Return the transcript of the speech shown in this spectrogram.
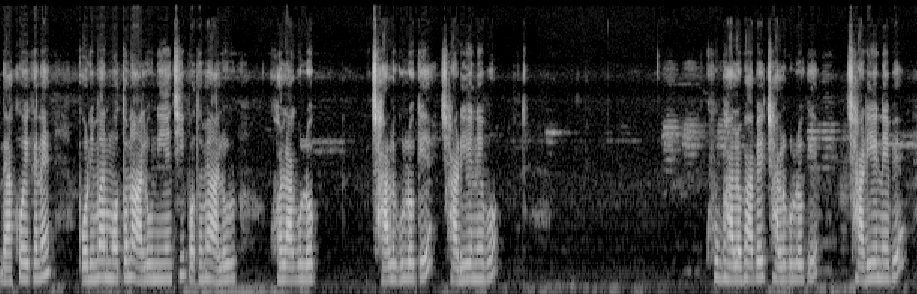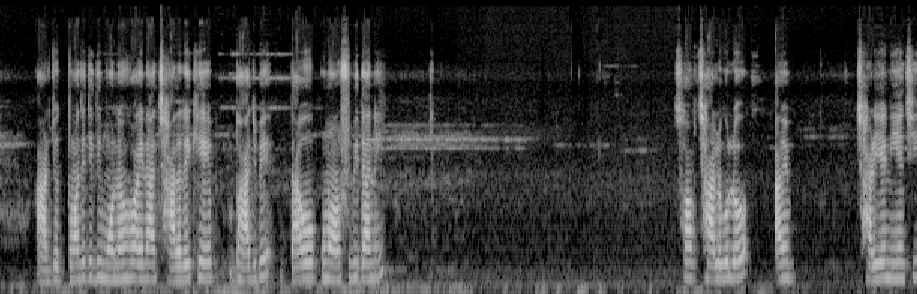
দেখো এখানে পরিমাণ মতন আলু নিয়েছি। প্রথমে আলুর খোলাগুলো, ছালগুলোকে ছাড়িয়ে নেব। খুব ভালোভাবে ছালগুলোকে ছাড়িয়ে নেবে। আর যদি তোমাদের যদি মনে হয় না ছাল রেখে ভাজবে, তাও কোনো অসুবিধা নেই। সব ছালগুলো আমি ছাড়িয়ে নিয়েছি।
